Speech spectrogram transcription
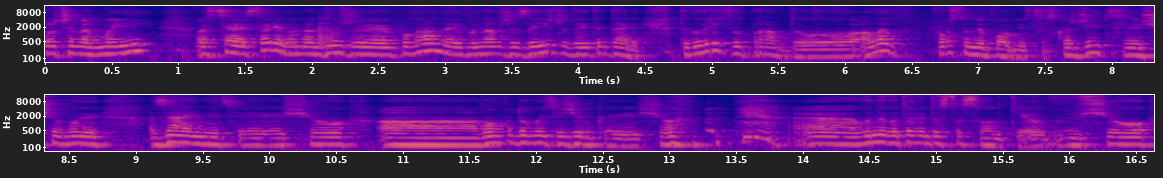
причина в мені. Ось ця історія вона дуже погана і вона вже заїжджена і так далі. То говоріть ви правду, але просто не повністю. Скажіть, що ви зайняті, що а, вам подобаються жінки, що е, ви не готові до стосунків, що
